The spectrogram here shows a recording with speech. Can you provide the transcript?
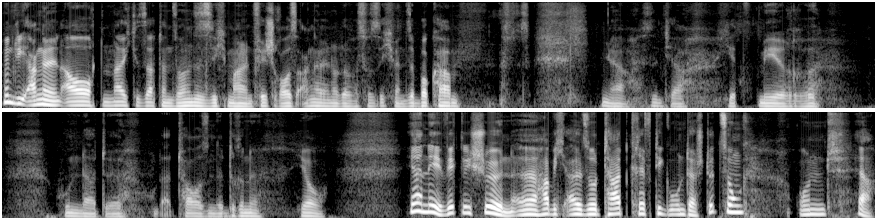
und die angeln auch. Dann habe ich gesagt, dann sollen sie sich mal einen Fisch rausangeln oder was weiß ich, wenn sie Bock haben. Ja, sind ja jetzt mehrere Hunderte oder Tausende drinne. Jo. Ja, nee, wirklich schön. Äh, Habe ich also tatkräftige Unterstützung und ja,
